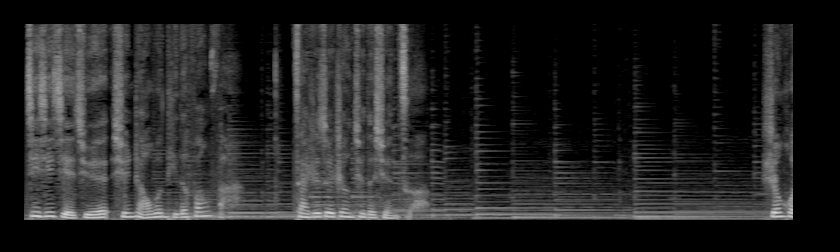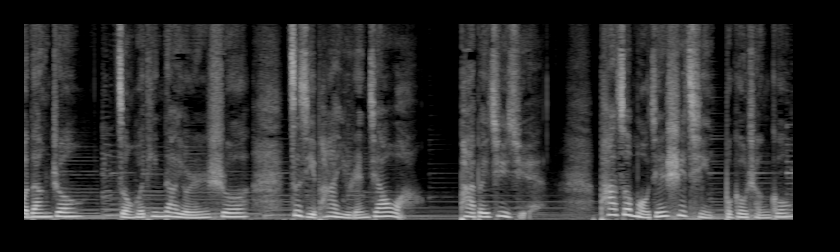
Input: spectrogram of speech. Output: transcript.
积极解决，寻找问题的方法，才是最正确的选择。生活当中总会听到有人说自己怕与人交往，怕被拒绝，怕做某件事情不够成功。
